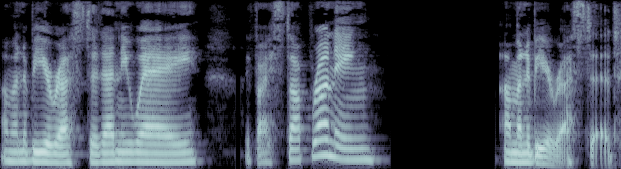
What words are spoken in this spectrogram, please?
I'm going to be arrested anyway. If I stop running, I'm going to be arrested.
